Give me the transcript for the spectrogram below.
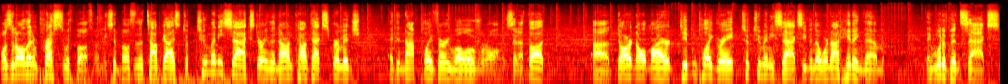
wasn't all that impressed with both of them. He said both of the top guys took too many sacks during the non contact scrimmage and did not play very well overall. He said, I thought uh, Dart and Altmyer didn't play great, took too many sacks, even though we're not hitting them. They would have been sacks.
